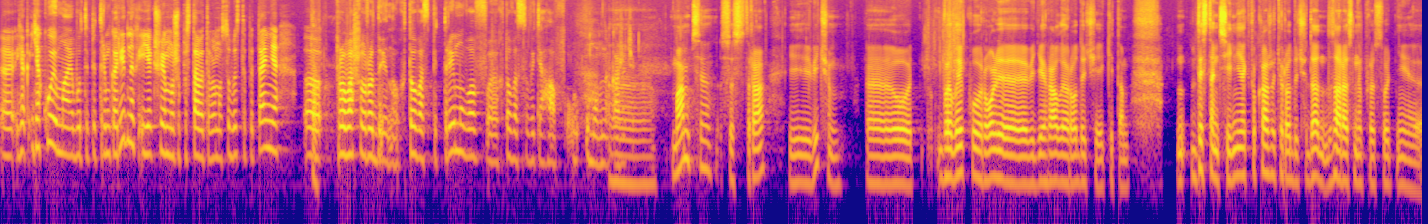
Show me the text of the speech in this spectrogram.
е, як, якою має бути підтримка рідних? І якщо я можу поставити вам особисте питання е, про вашу родину, хто вас підтримував, е, хто вас витягав, умовно кажучи? Е, Мамця, сестра і вічим е, велику роль е, відіграли родичі, які там дистанційні, як то кажуть, родичі. Да? Зараз не присутні е,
